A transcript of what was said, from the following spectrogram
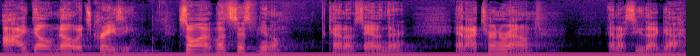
I don't know. It's crazy. So I, let's just, you know, pretend I'm standing there and I turn around and I see that guy.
